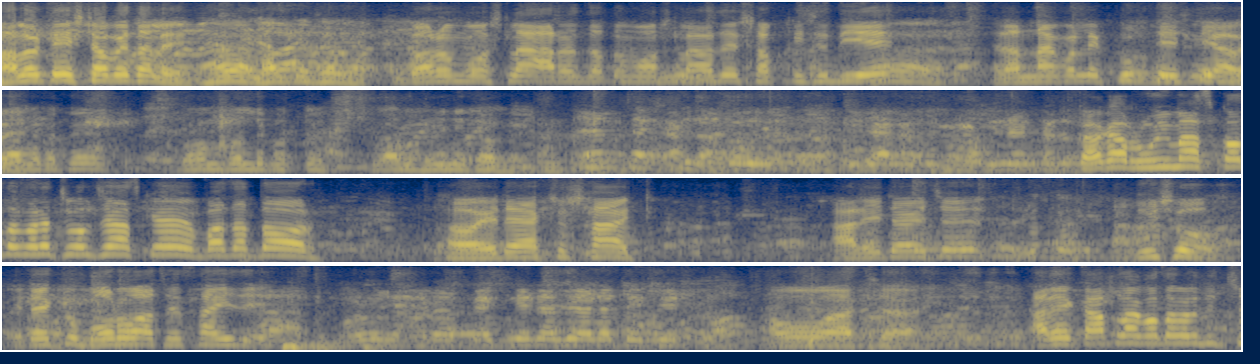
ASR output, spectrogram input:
ভালো টেস্ট হবে তাহলে? হ্যাঁ ভালো খেতে হবে। গরম মশলা আরও যত মশলা আছে সব কিছু দিয়ে হ্যাঁ। রান্না করলে খুব টেস্টি হবে। গরম জল করতে ধুয়ে নিতে হবে। কাকা রুই মাছ কত করে চলছে আজকে বাজার দর? ও এটা একশো ষাট। আর এটা হচ্ছে দুইশো। এটা একটু বড় আছে সাইজে ও আচ্ছা। আরে কাতলা কত করে দিচ্ছ?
